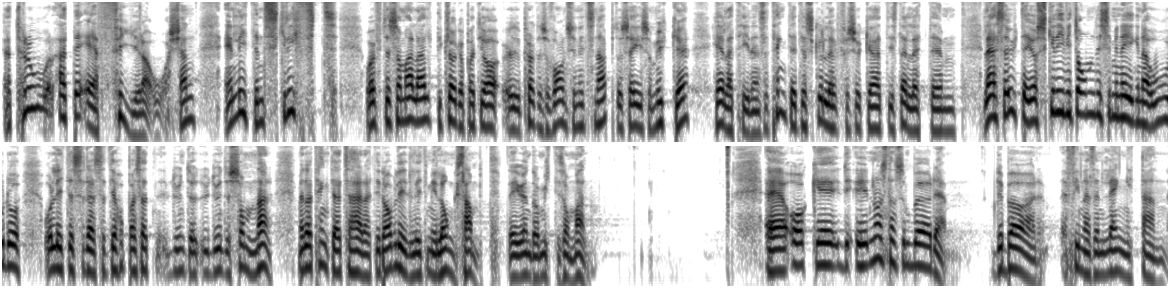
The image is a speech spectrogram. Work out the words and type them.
jag tror att det är fyra år sedan, en liten skrift. Och eftersom alla alltid klagar på att jag eh, pratar så vansinnigt snabbt och säger så mycket hela tiden så tänkte jag att jag skulle försöka att istället ehm, läsa ut det. Jag har skrivit om det i mina egna ord och, och lite sådär så att jag hoppas att du inte, du inte somnar. Men då tänkte jag att, så här, att idag blir det lite mer långsamt. Det är ju ändå mitt i sommaren. Eh, och eh, någonstans så bör det, det bör finnas en längtan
